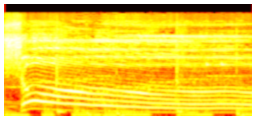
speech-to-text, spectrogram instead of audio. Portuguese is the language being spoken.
Show!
